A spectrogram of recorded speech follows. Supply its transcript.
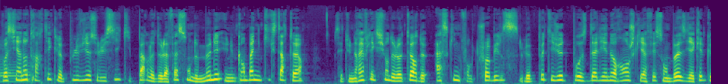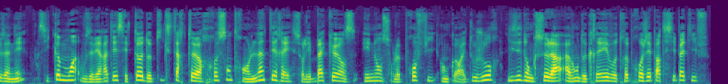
Voici un autre article plus vieux celui-ci qui parle de la façon de mener une campagne Kickstarter. C'est une réflexion de l'auteur de Asking for Troubles, le petit jeu de pose d'Alien Orange qui a fait son buzz il y a quelques années. Si comme moi vous avez raté cette ode au Kickstarter recentrant l'intérêt sur les backers et non sur le profit encore et toujours, lisez donc cela avant de créer votre projet participatif.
